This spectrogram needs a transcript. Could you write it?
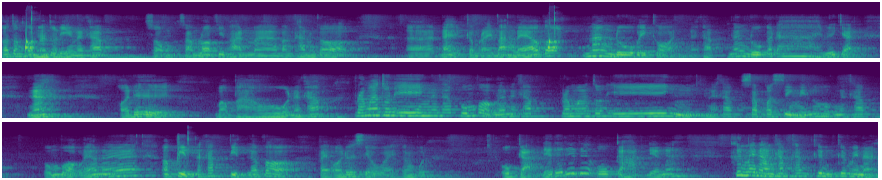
ก็ต้องประมาณตัวเองนะครับสองสามรอบที่ผ่านมาบางท่านก็ได้กำไรบ้างแล้วก็นั่งดูไปก่อนนะครับ นั่งดูก็ได้หรือจะนะออเดอร์เบาๆนะครับ ประมาณตนเองนะครับ ผมบอกแล้วนะครับ ประมาณตนเองนะครับสรรพสิ่งในโลกนะครับ ผมบอกแล้วนะ เอาปิดนะครับ ปิดแล้วก็ไปออเดอร์เซลไว้ข้างบน โอกาสเดี๋ยวเดี๋ยวเดี๋ยวโอกาสเดี๋ยวนะ ขึ้นไม่นานครับท่านขึ้นขึ้นไม่นาน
